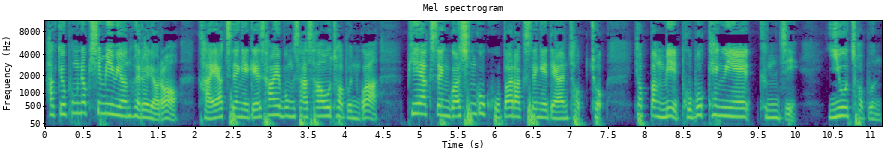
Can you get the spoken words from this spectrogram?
학교폭력심의위원회를 열어 가해 학생에게 사회봉사 사후 처분과 피해 학생과 신고 고발 학생에 대한 접촉, 협박 및 보복 행위의 금지, 이호 처분,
